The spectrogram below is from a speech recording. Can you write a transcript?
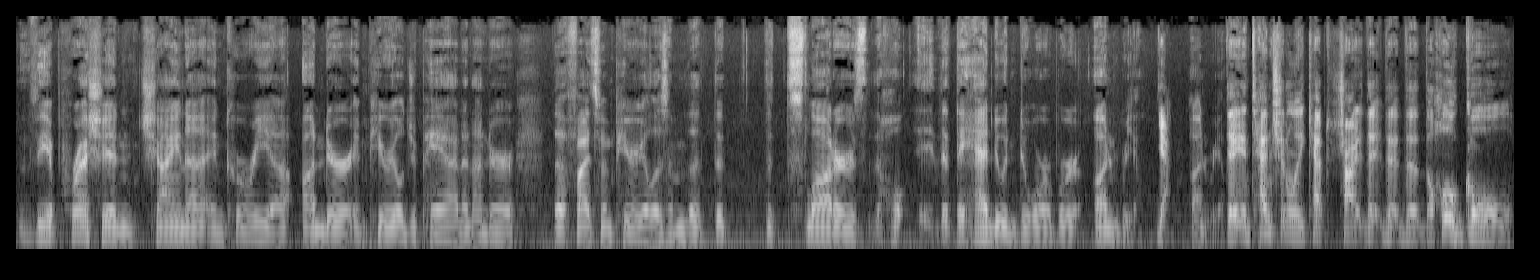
the oppression China and Korea under imperial Japan and under the fights of imperialism, the the the slaughters, the whole that they had to endure were unreal. Yeah, Unreal. they intentionally kept China. The, the, the, the whole goal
